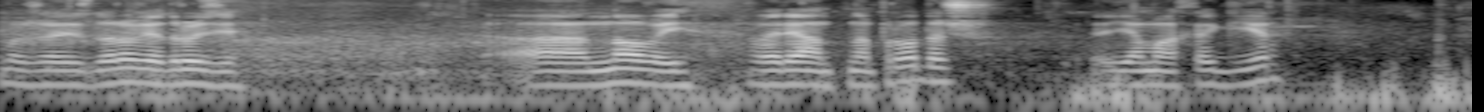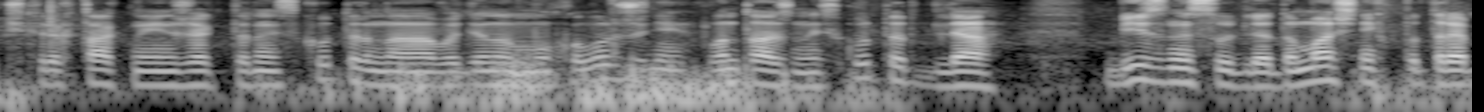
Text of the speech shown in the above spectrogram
Бажаю здоров'я, друзі. Новий варіант на продаж Yamaha Gear. Чотирьохтактний інжекторний скутер на водяному охолодженні. Вантажний скутер для бізнесу, для домашніх потреб.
